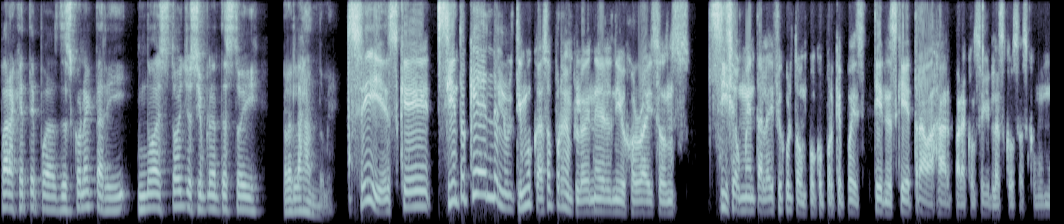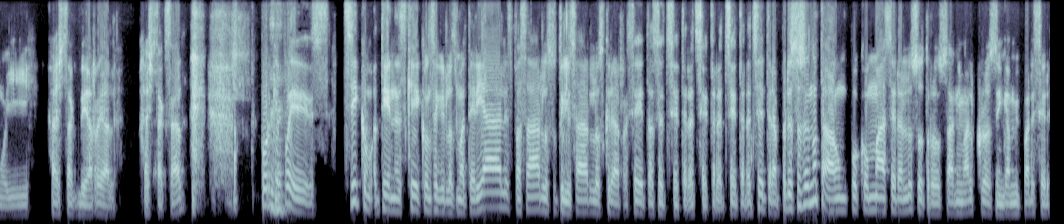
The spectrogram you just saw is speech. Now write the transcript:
para que te puedas desconectar y no estoy, yo simplemente estoy relajándome. Sí, es que siento que en el último caso, por ejemplo, en el New Horizons, sí se aumenta la dificultad un poco porque pues tienes que trabajar para conseguir las cosas como muy hashtag vida real, hashtag sad. Porque pues sí, como tienes que conseguir los materiales, pasarlos, utilizarlos, crear recetas, etcétera, etcétera, etcétera, etcétera. Pero eso se notaba un poco más eran los otros Animal Crossing, a mi parecer,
